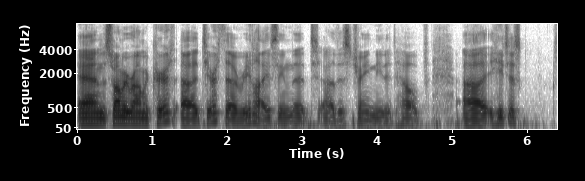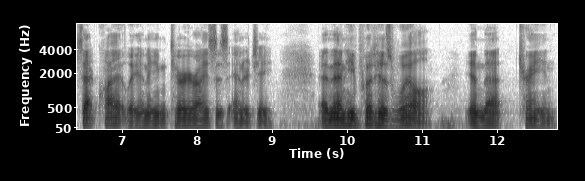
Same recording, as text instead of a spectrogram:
And Swami Ramatirtha, uh, realizing that uh, this train needed help, uh, he just sat quietly and he interiorized his energy. And then he put his will in that train.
